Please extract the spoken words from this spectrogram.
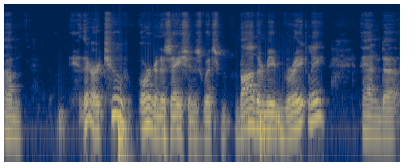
Um, there are two organizations which bother me greatly, and uh,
